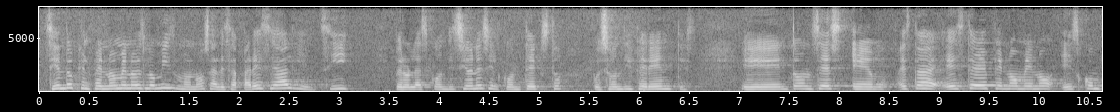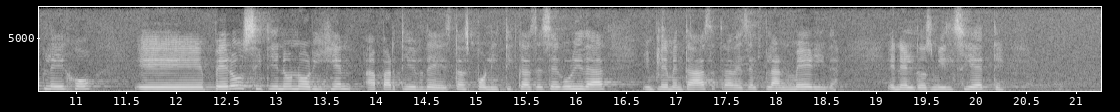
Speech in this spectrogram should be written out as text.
siendo que el fenómeno es lo mismo, ¿no? O sea, desaparece alguien, sí, pero las condiciones y el contexto pues son diferentes. entonces, em, este fenómeno es complejo, eh, pero sí tiene un origen a partir de estas políticas de seguridad implementadas a través del Plan Mérida en el 2007.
